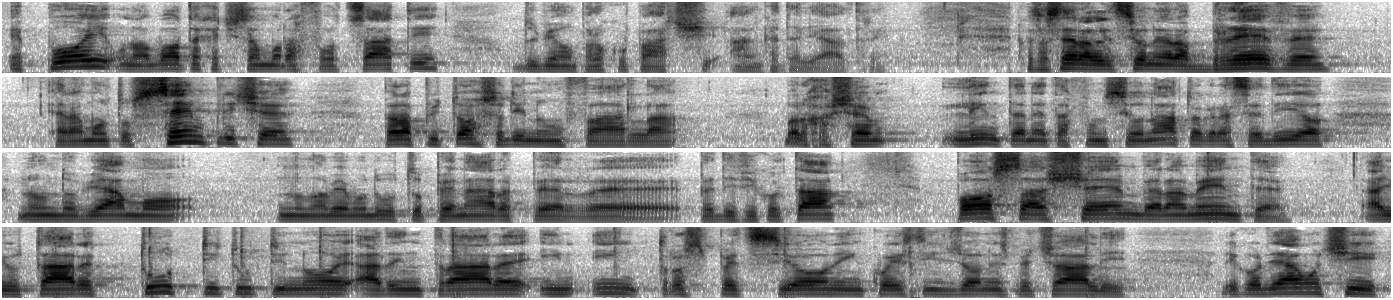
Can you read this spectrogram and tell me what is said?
E poi, una volta che ci siamo rafforzati, dobbiamo preoccuparci anche degli altri. Questa sera la lezione era breve, era molto semplice, però piuttosto di non farla, Baruch Hashem, l'internet ha funzionato, grazie a Dio, non, dobbiamo, non abbiamo dovuto penare per, eh, per difficoltà, possa Hashem veramente aiutare tutti, tutti noi ad entrare in introspezione in questi giorni speciali. Ricordiamoci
